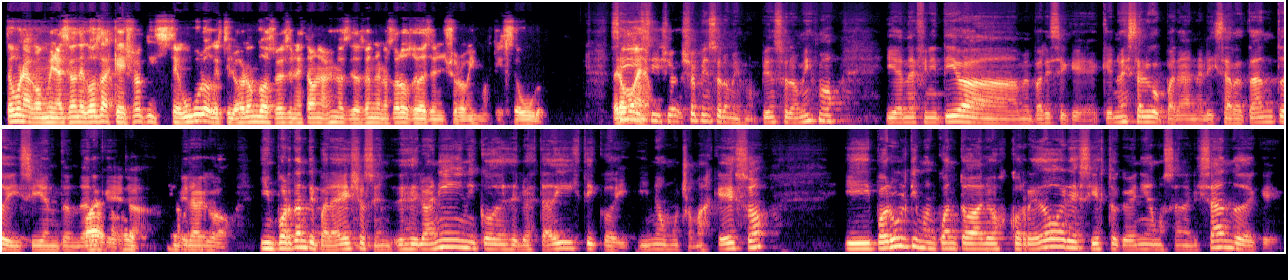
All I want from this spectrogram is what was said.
Tengo una combinación de cosas que yo estoy seguro que si los Broncos hubiesen estado en la misma situación que nosotros, hubiesen hecho lo mismo, estoy seguro. Pero sí, bueno. sí, yo, yo, pienso lo mismo, pienso lo mismo. Y en definitiva, me parece que, que no es algo para analizar tanto y sí entender bueno, que era, era algo importante para ellos desde lo anímico, desde lo estadístico y, y, no mucho más que eso. Y por último, en cuanto a los corredores y esto que veníamos analizando, de que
